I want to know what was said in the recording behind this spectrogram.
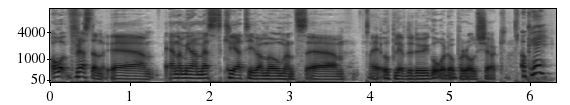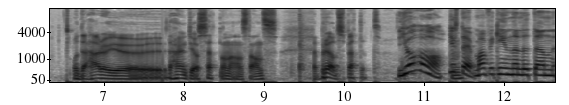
Och förresten, eh, en av mina mest kreativa moments eh, upplevde du igår då på Rollkök. Okej. Och det här har ju, det här har inte jag sett någon annanstans. Brödspettet. Ja, just det. Man fick in en liten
